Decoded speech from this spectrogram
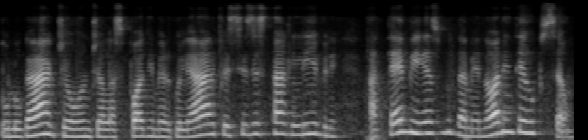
o lugar de onde elas podem mergulhar precisa estar livre, até mesmo da menor interrupção.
